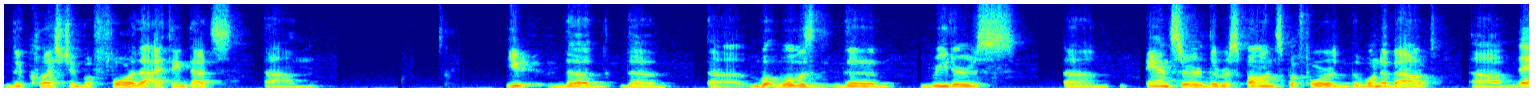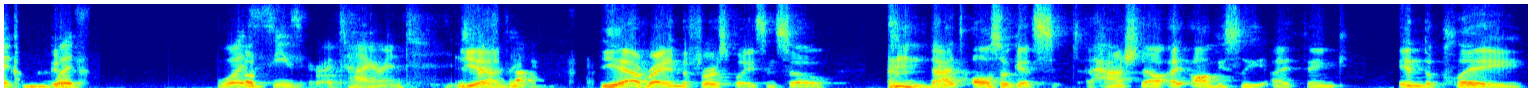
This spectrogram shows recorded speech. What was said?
the question before that, I think that's um, you the the uh, what what was the reader's um, answer, the response before the one about uh, that was was uh, Caesar a tyrant? Yeah, that, yeah, right in the first place, and so that also gets hashed out. I obviously I think in the play,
